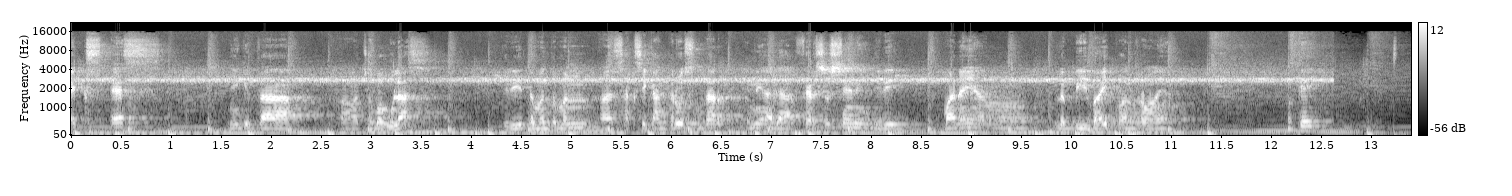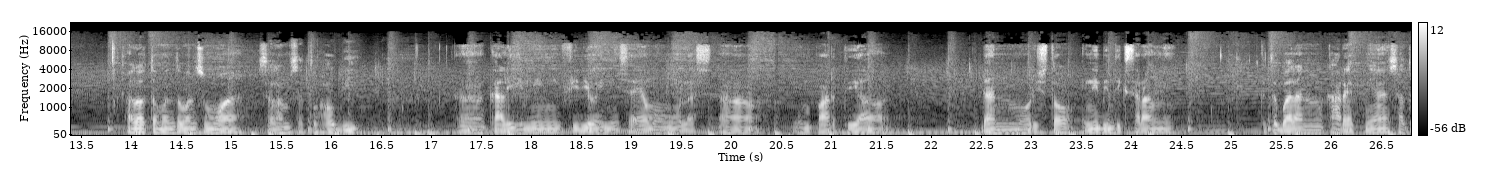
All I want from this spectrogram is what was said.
XS Ini kita uh, coba ulas. Jadi teman-teman uh, saksikan terus ntar. Ini ada versusnya nih Jadi mana yang lebih baik kontrolnya. Oke. okay. Halo teman-teman semua, salam satu hobi. Uh, kali ini video ini saya mau ngulas uh, Impartial dan Moristo. Ini bintik serang nih. Ketebalan karetnya 1,9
